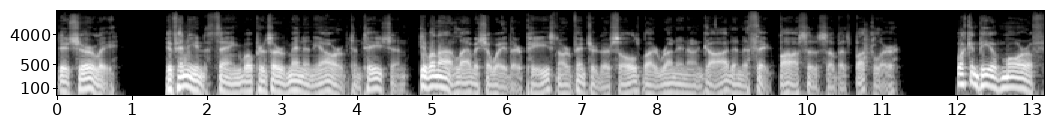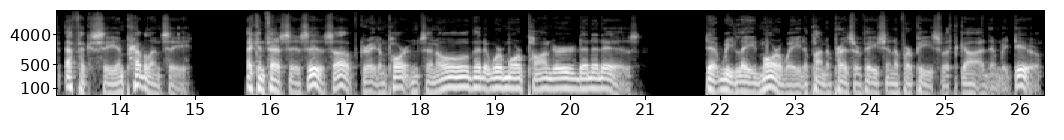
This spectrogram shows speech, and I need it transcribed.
This surely, if anything will preserve men in the hour of temptation, they will not lavish away their peace, nor venture their souls by running on God and the thick bosses of his buckler. What can be of more of efficacy and prevalency? I confess this is of great importance, and oh, that it were more pondered than it is, that we laid more weight upon the preservation of our peace with God than we do.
